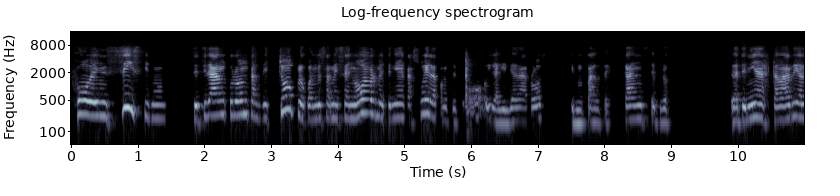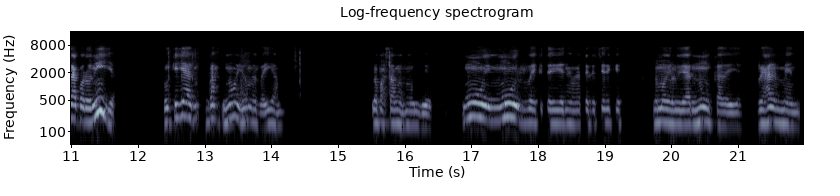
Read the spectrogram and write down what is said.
jovencísimos, se tiraban crontas de choclo cuando esa mesa enorme tenía cazuela con todo, y la Liliana Ross, que en paz descanse, pero la tenía hasta arriba la coronilla, porque ella, no, yo me reía mucho. Lo pasamos muy bien, muy, muy re que te viene una teleserie que no me voy a olvidar nunca de ella, realmente.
